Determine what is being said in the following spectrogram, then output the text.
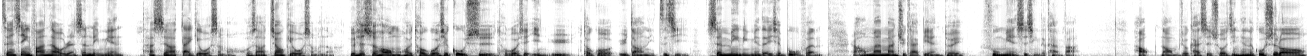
这件事情发生在我人生里面。它是要带给我什么，或是要教给我什么呢？有些时候我们会透过一些故事，透过一些隐喻，透过遇到你自己生命里面的一些部分，然后慢慢去改变对负面事情的看法。好，那我们就开始说今天的故事喽。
